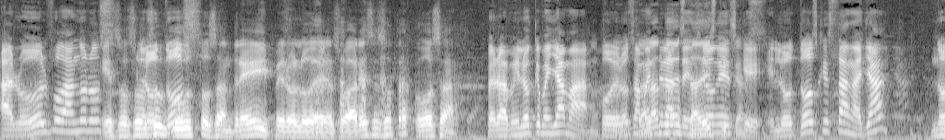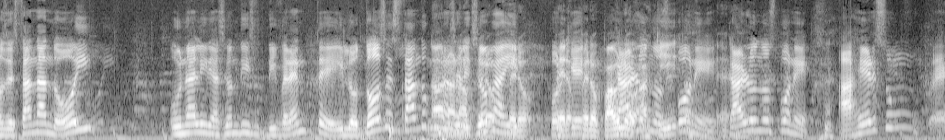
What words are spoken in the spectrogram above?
a Rodolfo dándonos Esos son los sus dos, gustos, Andrei, pero lo de Suárez es otra cosa. Pero a mí lo que me llama poderosamente la atención es que los dos que están allá nos están dando hoy una alineación di- diferente y los dos estando con No, la no, no, selección pero- ahí pero- porque pero- pero, Pablo, Carlos aquí- nos pone Carlos nos pone a Gerson eh,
